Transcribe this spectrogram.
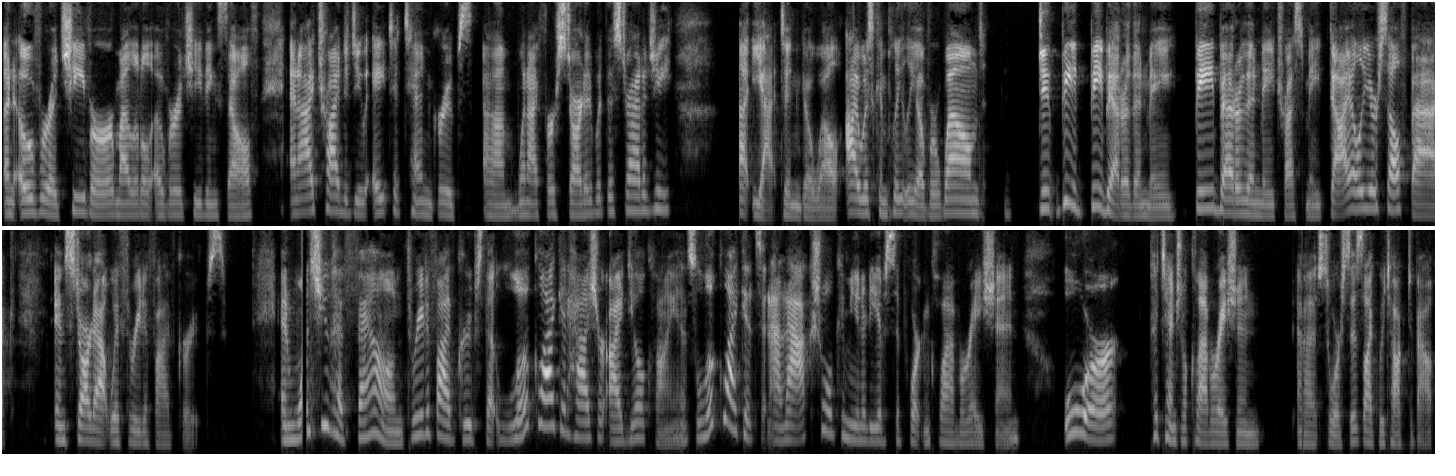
an overachiever, my little overachieving self. And I tried to do eight to 10 groups um, when I first started with this strategy. Uh, yeah, it didn't go well. I was completely overwhelmed. Do, be be better than me. Be better than me. Trust me. Dial yourself back and start out with three to five groups. And once you have found three to five groups that look like it has your ideal clients, look like it's an, an actual community of support and collaboration, or potential collaboration uh, sources, like we talked about,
